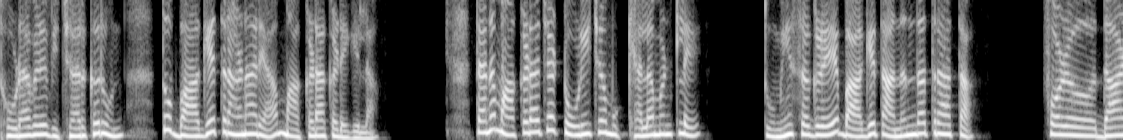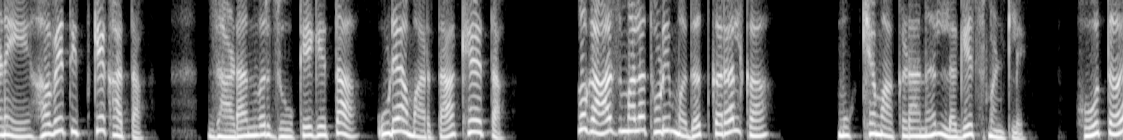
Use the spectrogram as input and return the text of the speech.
थोडा वेळ विचार करून तो बागेत राहणाऱ्या माकडाकडे गेला. त्यानं माकडाच्या टोळीच्या मुख्याला म्हटले तुम्ही सगळे बागेत आनंदात राहता. फळं दाणे हवे तितके खाता. झाडांवर झोके घेता उड्या मारता खेळता. मग आज मला थोडी मदत कराल का? मुख्य माकडानं लगेच म्हटले हो तर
